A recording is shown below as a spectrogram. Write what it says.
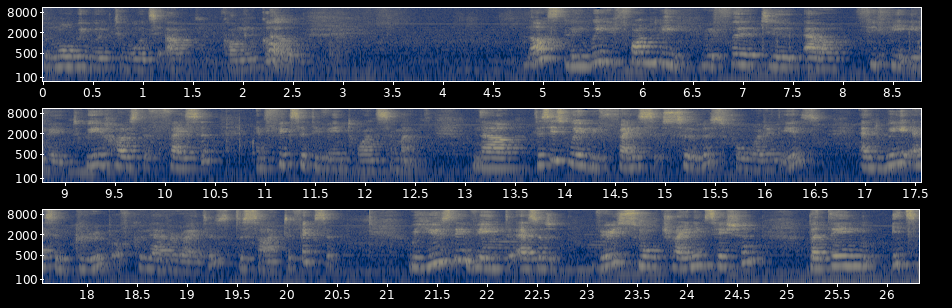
the more we work towards our common goal. Lastly, we fondly refer to our FIFI event. We host a Face It and Fix It event once a month. Now, this is where we face service for what it is, and we as a group of collaborators decide to fix it. We use the event as a very small training session, but then it's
